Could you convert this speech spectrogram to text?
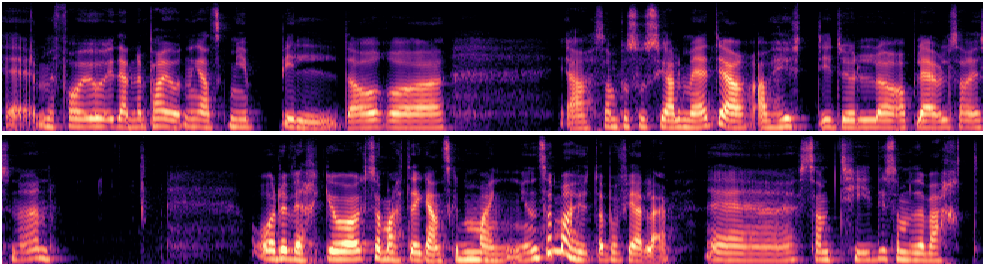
eh, Vi får jo i denne perioden ganske mye bilder og ja, sånn på sosiale medier av hytteidyll og opplevelser i snøen. Og det virker jo òg som at det er ganske mange som har hytta på fjellet. Eh, samtidig som det har vært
